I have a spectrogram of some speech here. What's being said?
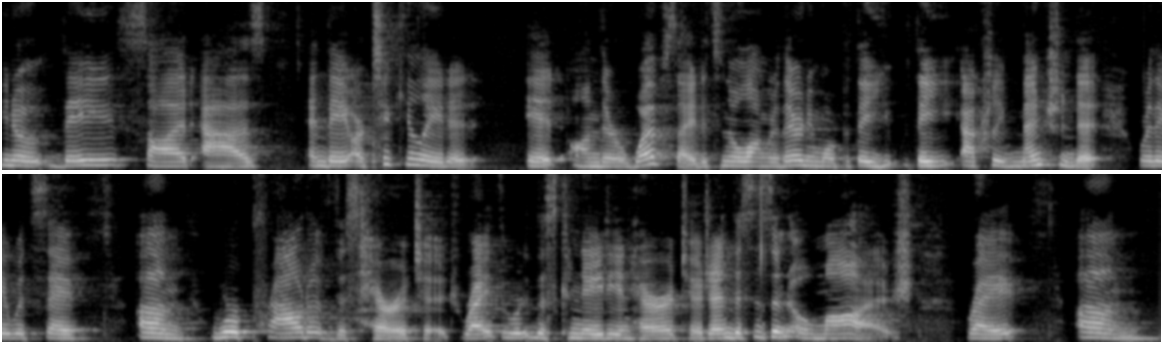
you know, they saw it as, and they articulated it on their website. It's no longer there anymore, but they they actually mentioned it where they would say, um, we're proud of this heritage, right? This Canadian heritage, and this is an homage, right? Um,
